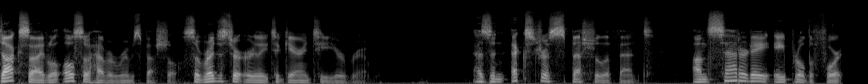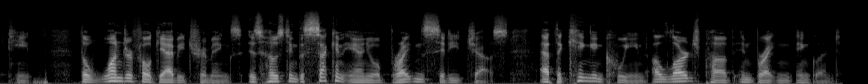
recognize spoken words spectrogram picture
Dockside will also have a room special, so register early to guarantee your room. As an extra special event, On Saturday, April the 14th, the wonderful Gabby Trimmings is hosting the second annual Brighton City Joust at the King and Queen, a large pub in Brighton, England.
